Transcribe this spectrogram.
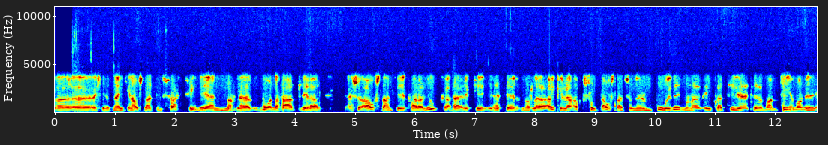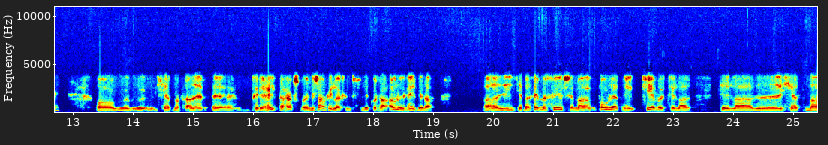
uh, hérna, engin ástæð til svart síni en náttúrulega vona það allir að þessu ástandi fara að ljúka. Það er ekki, þetta er náttúrulega algjörlega absúlt ástand sem við erum búið við núna í hvað tíu mánuði og uh, hérna það er uh, fyrir heildahagsmöðin í samfélagsins líkur það alveg heilir að, hérna þeim er fyrr sem að bólefni kemur til að til að uh, hérna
